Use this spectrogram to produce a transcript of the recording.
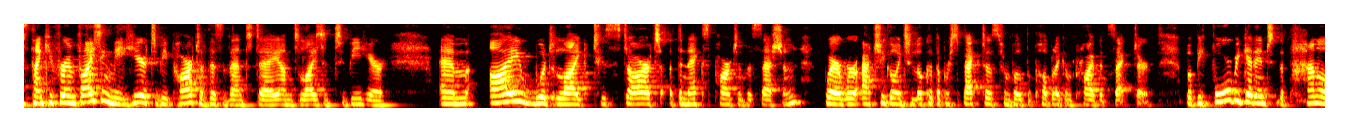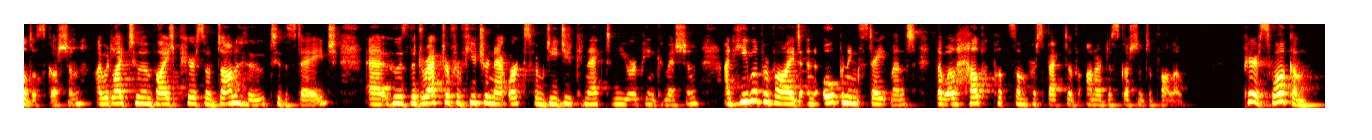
thank you for inviting me here to be part of this event today. I'm delighted to be here. Um, I would like to start at the next part of the session where we're actually going to look at the perspectives from both the public and private sector. But before we get into the panel discussion, I would like to invite Pearse O'Donohue to the stage, uh, who is the Director for Future Networks from DG Connect in the European Commission, and he will provide an opening statement that will help put some perspective on our discussion to follow. Pearse, welcome.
